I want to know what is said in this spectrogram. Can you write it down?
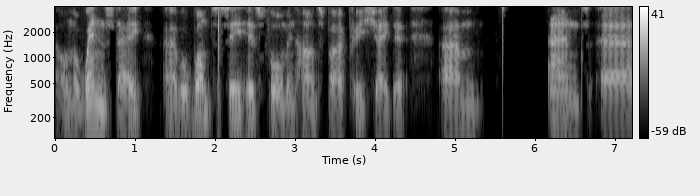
on the Wednesday uh, will want to see his form enhanced by I Appreciate It. Um, and uh,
